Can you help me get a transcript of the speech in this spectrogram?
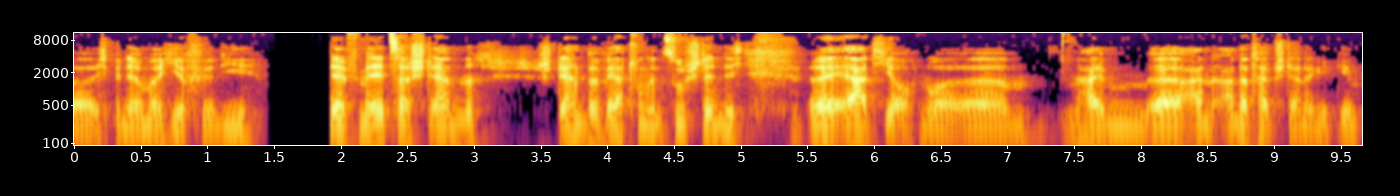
äh, ich bin ja immer hier für die Delf Melzer Stern, Sternbewertungen zuständig. Äh, er hat hier auch nur ähm, einen halben, äh, anderthalb Sterne gegeben.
